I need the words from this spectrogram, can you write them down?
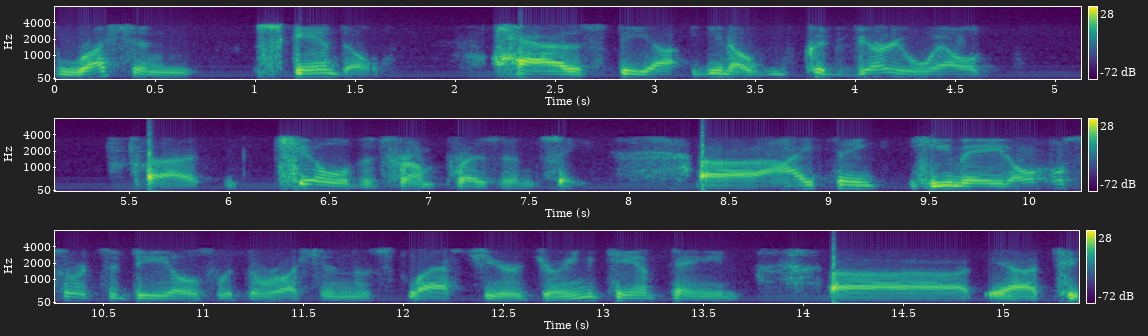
Russian scandal has the uh, you know could very well uh, kill the Trump presidency. Uh, I think he made all sorts of deals with the Russians last year during the campaign uh, to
